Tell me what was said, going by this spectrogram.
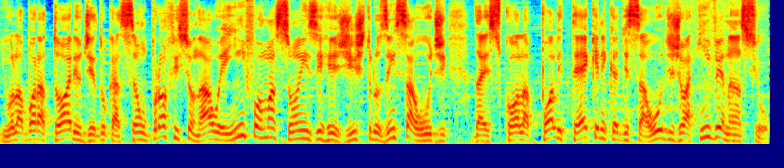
e o Laboratório de Educação Profissional em Informações e Registros em Saúde da Escola Politécnica de Saúde Joaquim Venâncio.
